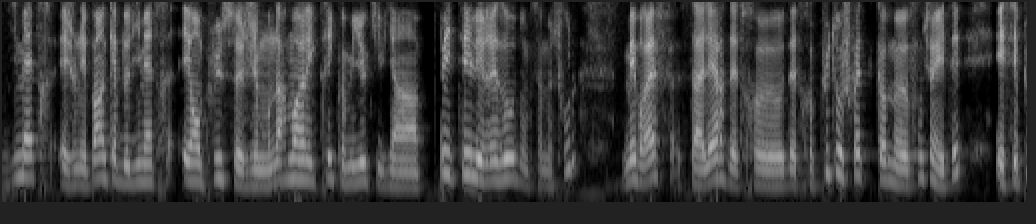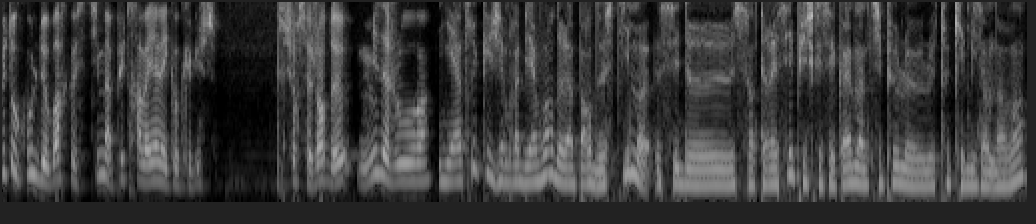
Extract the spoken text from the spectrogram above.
10 mètres et je n'ai pas un câble de 10 mètres. Et en plus j'ai mon armoire électrique au milieu qui vient péter les réseaux donc ça me saoule. Mais bref, ça a l'air d'être euh, d'être plutôt chouette comme euh, fonctionnalité. Et c'est plutôt cool de voir que Steam a pu travailler avec Oculus sur ce genre de mise à jour. Il y a un truc que j'aimerais bien voir de la part de Steam, c'est de s'intéresser, puisque c'est quand même un petit peu le, le truc qui est mis en avant,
